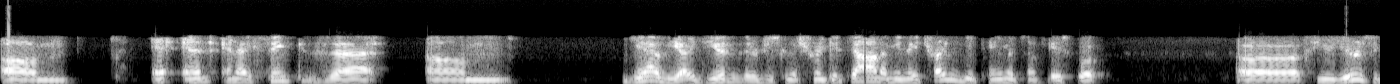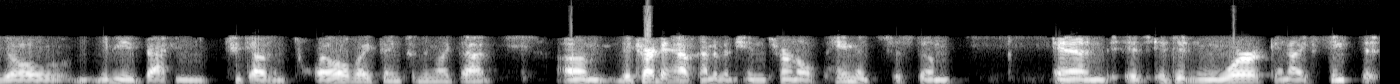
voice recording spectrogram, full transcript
Um, and and I think that um, yeah, the idea that they're just going to shrink it down. I mean, they tried to do payments on Facebook uh, a few years ago, maybe back in 2012, I think, something like that. Um, they tried to have kind of an internal payment system, and it, it didn't work. And I think that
